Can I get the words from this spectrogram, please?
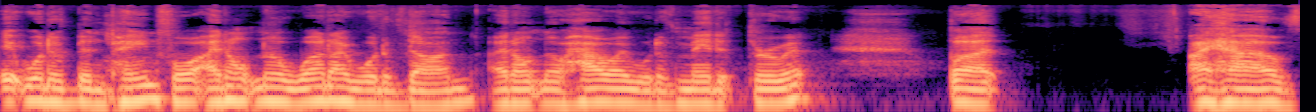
It would have been painful. I don't know what I would have done. I don't know how I would have made it through it, but I have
